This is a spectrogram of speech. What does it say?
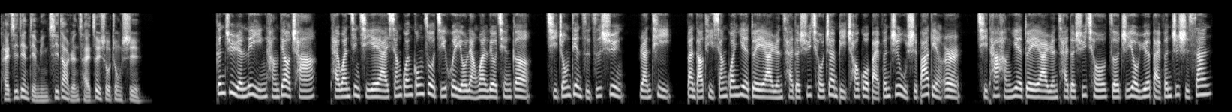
台积电点名七大人才最受重视。根据人力银行调查，台湾近期 AI 相关工作机会有两万六千个，其中电子资讯、软体、半导体相关业对 AI 人才的需求占比超过百分之五十八点二，其他行业对 AI 人才的需求则只有约百分之十三。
